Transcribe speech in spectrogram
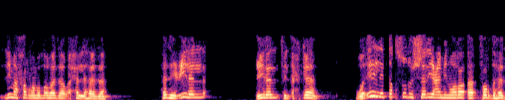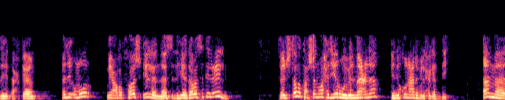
لما حرم الله هذا وأحل هذا؟ هذه علل علل في الأحكام. وإيه اللي بتقصده الشريعة من وراء فرض هذه الأحكام؟ هذه أمور ما يعرفهاش إلا الناس اللي هي درست العلم. فيشترط عشان واحد يروي بالمعنى إن يكون عارف الحاجات دي. أما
